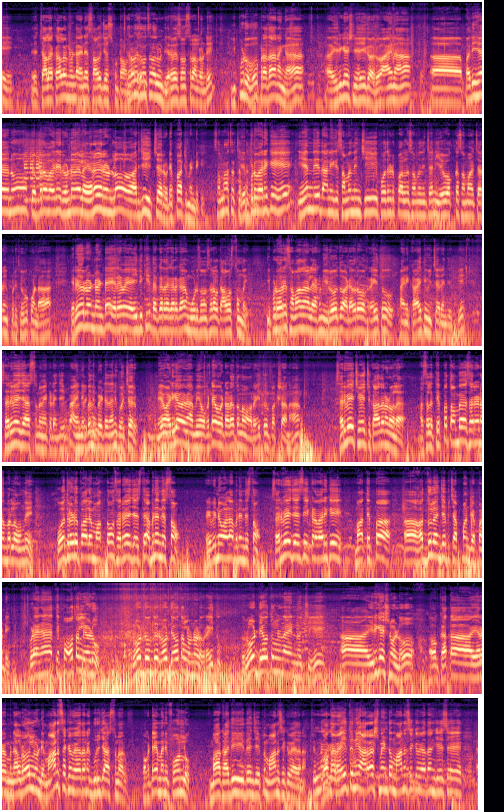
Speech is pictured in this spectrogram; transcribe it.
చాలా కాలం నుండి ఆయనే సాగు చేసుకుంటా ఉన్నాడు. ఇరవై సంవత్సరాల నుండి. ఇరవై సంవత్సరాల నుండి ఇప్పుడు ప్రధానంగా ఇరిగేషన్ ఏఈ గారు ఆయన పదిహేను ఫిబ్రవరి రెండు వేల ఇరవై రెండులో అర్జీ ఇచ్చారు డిపార్ట్మెంట్కి. సమాచార ఇప్పుడు వరకు ఏంది దానికి సంబంధించి పొదిరెడ్డిపాలెం సంబంధించి అని ఏ ఒక్క సమాచారం ఇప్పుడు ఇవ్వకుండా ఇరవై రెండు అంటే ఇరవై ఐదుకి దగ్గర దగ్గరగా మూడు సంవత్సరాలు కావస్తుంది. ఇప్పటి వరకు సమాధానం లేకుండా ఈరోజు ఆడెవరో ఒక రైతు ఆయన కాగితం ఇచ్చారని చెప్పి సర్వే చేస్తున్నాం ఇక్కడ అని చెప్పి ఆయన ఇబ్బంది పెట్టేదానికి వచ్చారు. మేము అడిగా మేము ఒకటే ఒకటి అడుగుతున్నాం రైతుల పక్షాన. సర్వే చేయొచ్చు కాదనడంలా. అసలు తిప్ప తొంభై సర్వే నెంబర్లో ఉంది. కోతిరెడ్డిపాలెం మొత్తం సర్వే చేస్తే అభినందిస్తాం. రెవెన్యూ వాళ్ళని అభినందిస్తాం. సర్వే చేసి ఇక్కడ వరకు మా తిప్ప హద్దులు అని చెప్పి చెప్పమని చెప్పండి. ఇప్పుడు ఆయన తిప్ప అవతల లేడు. రోడ్డు ఉంది రోడ్డు దేవతలు ఉన్నాడు రైతు. రోడ్డు దేవతలు ఆయన వచ్చి ఇరిగేషన్ వాళ్ళు గత ఇరవై నెల రోజుల నుండి మానసిక వేదనకు గురి చేస్తున్నారు. ఒకటేమని ఫోన్లు. మాకు అది ఇది అని చెప్పి మానసిక వేదన. ఒక రైతుని హరాస్మెంట్ మానసిక వేదన చేసే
